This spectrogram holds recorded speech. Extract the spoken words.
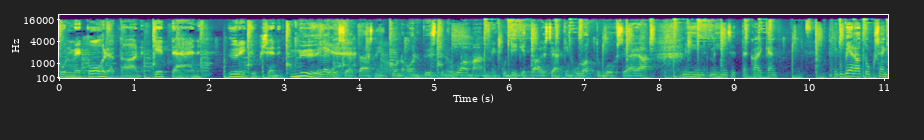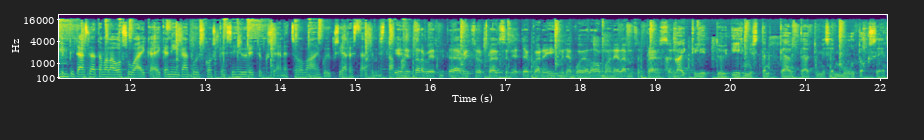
kuin me kohdataan ketään yrityksen myyjää. Televisio taas niin kun on pystynyt luomaan niin kun digitaalisiakin ulottuvuuksia. Ja... Mihin, mihin sitten kaiken niin kuin verotuksenkin mm. pitää sillä tavalla osua, eikä, eikä niinkään tulisi koskea siihen yritykseen, että se on vain niin yksi järjestäytymistapa. Ei se tarvitse mitään Richard Bransonia, että jokainen ihminen voi olla oman elämänsä Branson. Kaikki liittyy ihmisten käyttäytymisen muutokseen,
